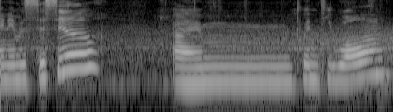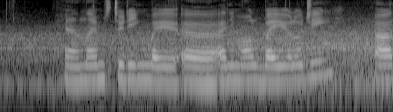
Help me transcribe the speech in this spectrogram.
my name is Cecile. I'm 21 and I'm studying by, uh, animal biology at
